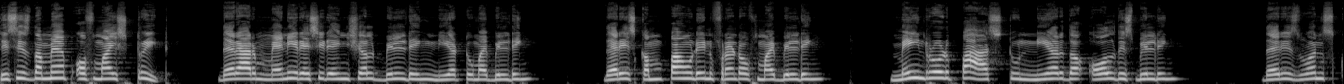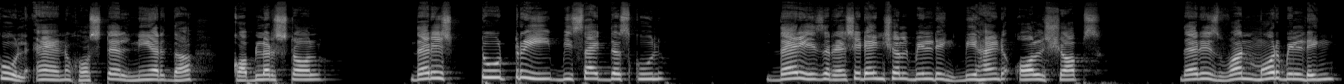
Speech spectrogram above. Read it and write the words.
This is the map of my street there are many residential building near to my building there is compound in front of my building main road pass to near the all this building there is one school and hostel near the cobbler stall there is two tree beside the school there is residential building behind all shops there is one more building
